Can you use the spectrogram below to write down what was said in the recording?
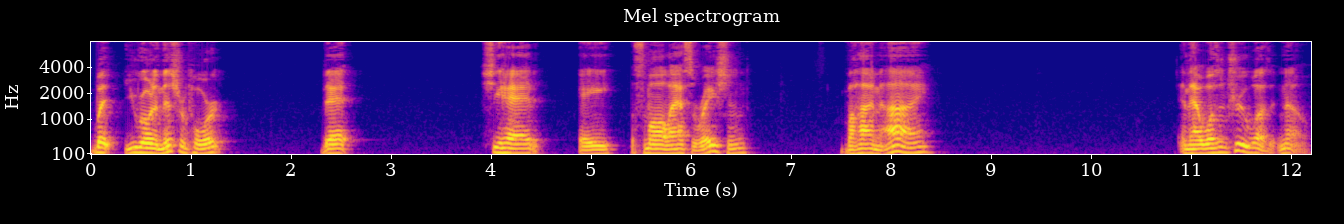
but you wrote in this report that she had a, a small laceration behind the eye. And that wasn't true, was it? No.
